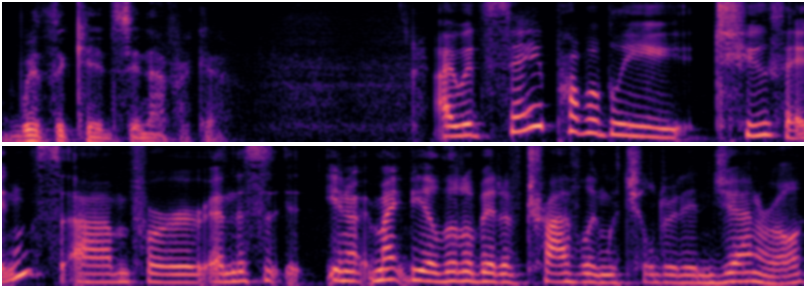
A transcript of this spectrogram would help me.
with the kids in Africa? I would say probably two things um, for, and this is, you know, it might be a little bit of traveling with children in general,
